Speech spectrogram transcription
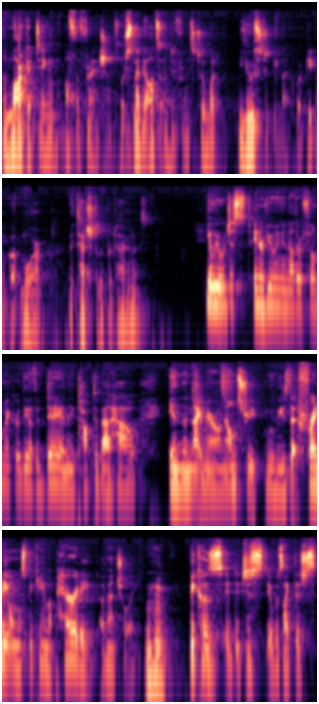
the marketing of the franchise, which is maybe also a difference to what used to be like, where people got more attached to the protagonist. Yeah, we were just interviewing another filmmaker the other day, and they talked about how in the Nightmare on Elm Street movies that Freddy almost became a parody eventually mm-hmm. because it, it, just it was like this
